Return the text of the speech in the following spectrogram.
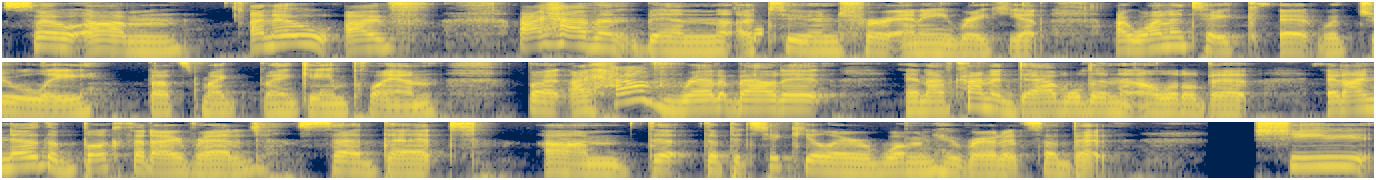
So, um, I know I've I haven't been attuned for any Reiki yet. I want to take it with Julie. That's my my game plan. But I have read about it and I've kind of dabbled in it a little bit. And I know the book that I read said that um, the the particular woman who wrote it said that she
